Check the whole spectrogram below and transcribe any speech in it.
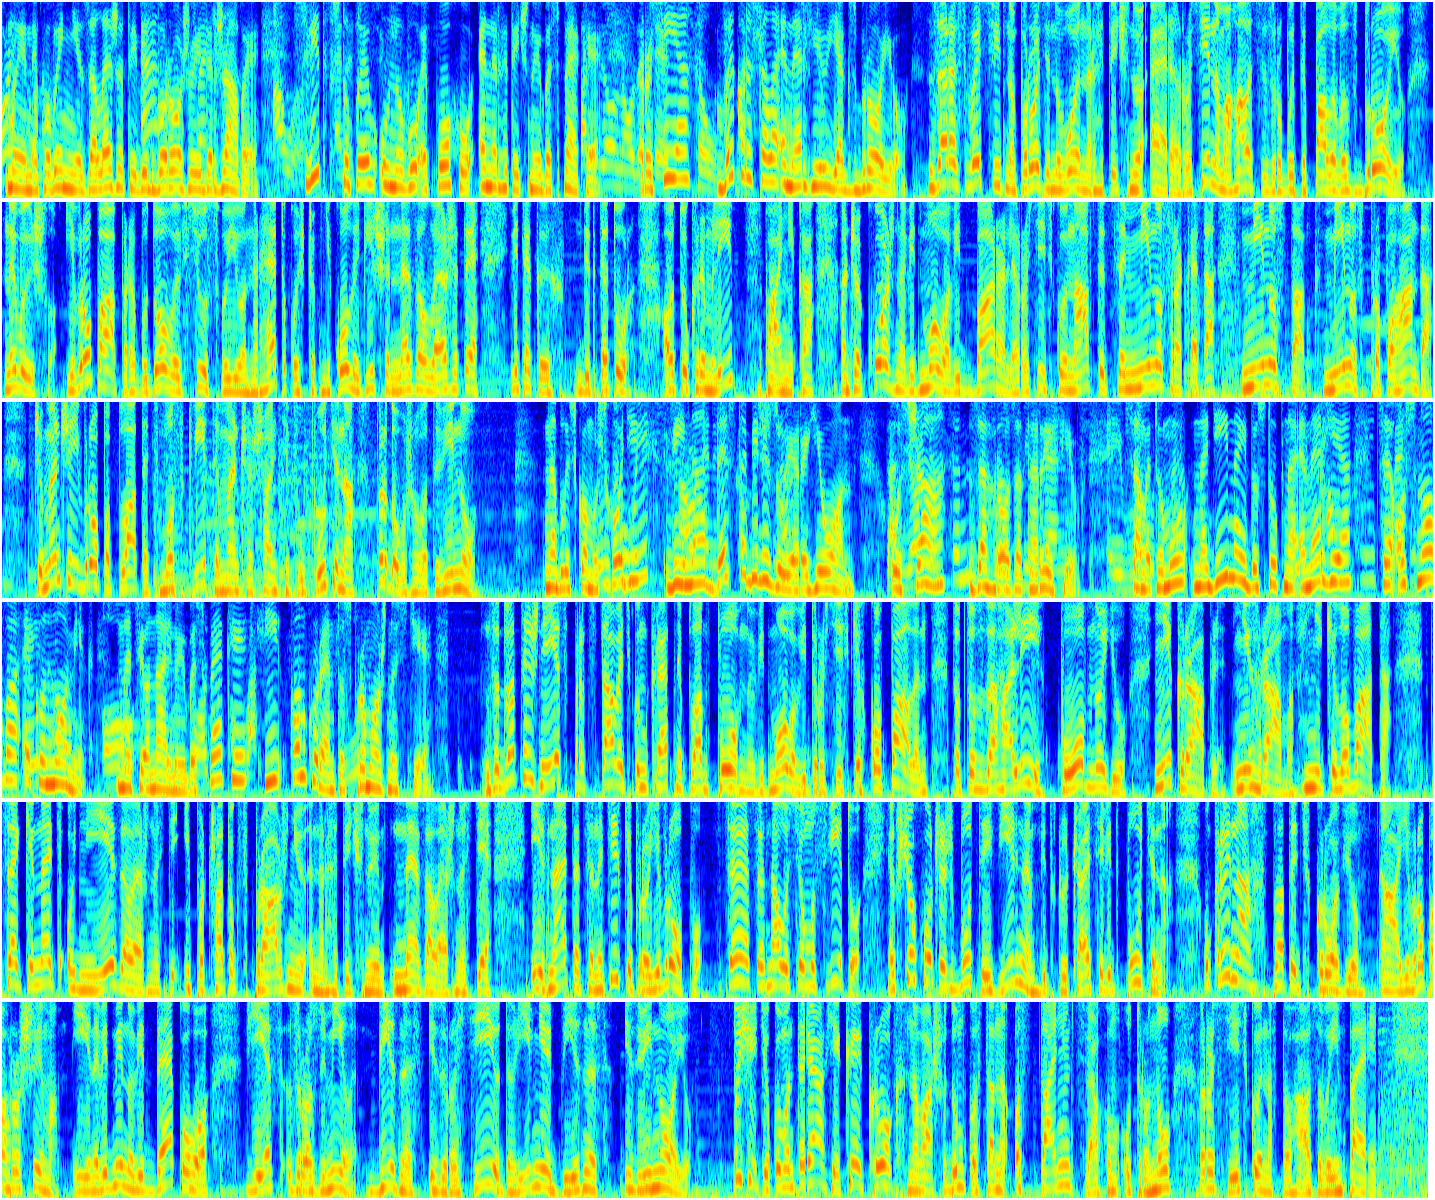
Ми не повинні залежати від ворожої держави. Світ вступив у нову епоху енергетичної безпеки. Росія використала енергію як зброю. Зараз весь світ на порозі нової енергетичної ери. Росія намагалася зробити паливо зброю. Не вийшло. Європа перебудовує всю свою енергетику, щоб ніколи більше не залежати від таких диктатур. А от у Кремлі паніка. Адже кожна відмова від бареля російської нафти це мінус ракета, мінус танк, мінус пропаганда. Чим менше Європа платить Москві, тим менше шансів у Путіна продовжувати війну. На близькому сході війна дестабілізує регіон. У США загроза тарифів. Саме тому надійна і доступна енергія це основа економік, національної безпеки і конкурентоспроможності. За два тижні ЄС представить конкретний план повної відмови від російських копалин, тобто, взагалі, повною ні краплі, ні грама, ні кіловата. Це кінець однієї залежності і початок справжньої енергетичної незалежності. І знаєте, це не тільки про Європу, це сигнал усьому світу. Якщо хочеш бути вільним, відключайся від Путіна. Україна платить кров'ю, а Європа грошима. І на відміну від декого в ЄС зрозуміли, бізнес із Росією дорівнює бізнес із війною. Пишіть у коментарях, який крок, на вашу думку, стане останнім цвяхом у труну російської нафтогазової імперії.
